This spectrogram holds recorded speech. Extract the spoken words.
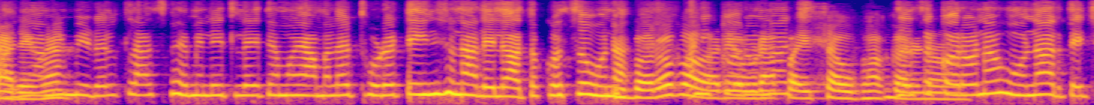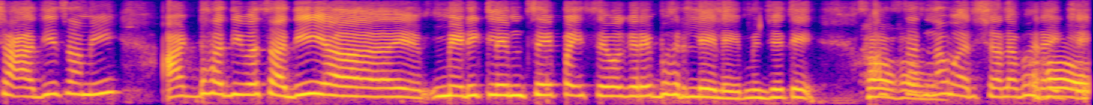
आणि. आम्ही मिडल क्लास फॅमिलीतले त्यामुळे आम्हाला थोडं टेन्शन आलेलं. आता कसं होणार? बरोबर एवढा पैसा उभा जसं करोना होणार त्याच्या आधीच आम्ही आठ दहा दिवस आधी मेडिक्लेमचे पैसे वगैरे भरलेले. म्हणजे ते हो, हो, असतात ना हो. वर्षाला भरायचे.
